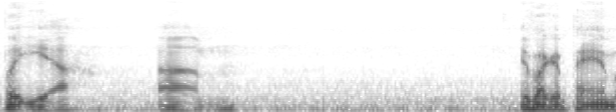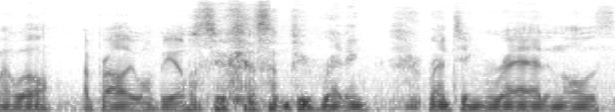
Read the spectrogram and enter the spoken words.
But yeah, um, if I can pay him, I will. I probably won't be able to because I'll be renting, renting red and all this,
